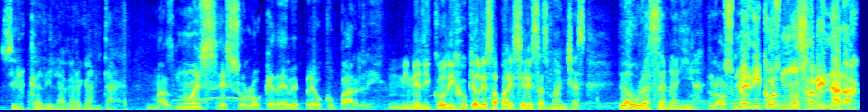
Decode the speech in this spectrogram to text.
cerca de la garganta. Mas no es eso lo que debe preocuparle. Mi médico dijo que al desaparecer esas manchas, Laura sanaría. Los médicos no saben nada.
